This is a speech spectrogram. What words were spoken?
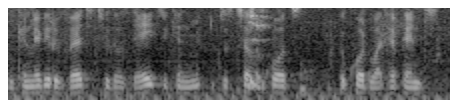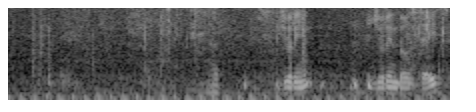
You can maybe revert to those dates. You can just tell the courts, the court what happened during, during those days.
